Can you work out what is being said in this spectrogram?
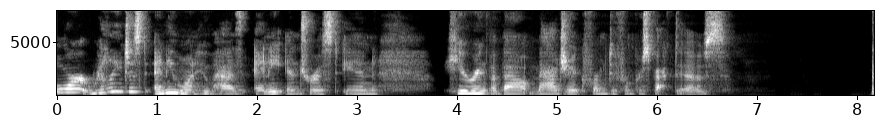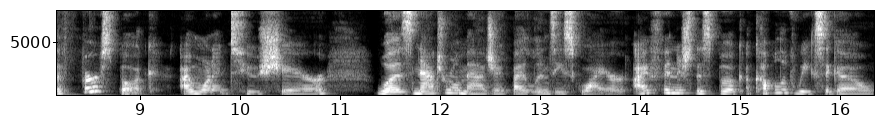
or really just anyone who has any interest in hearing about magic from different perspectives. The first book I wanted to share was Natural Magick by Lindsay Squire. I finished this book a couple of weeks ago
